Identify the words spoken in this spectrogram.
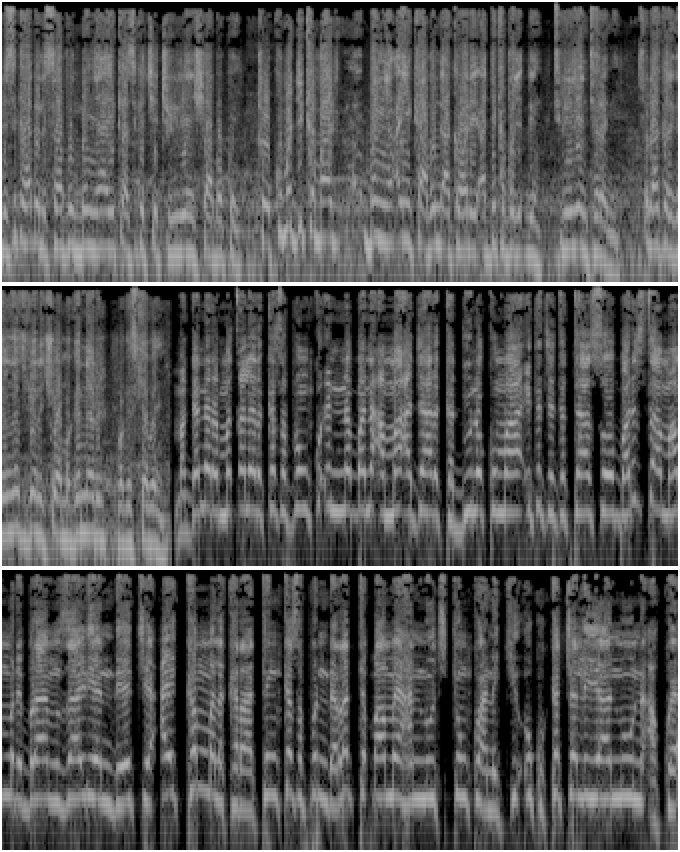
da suka haɗa lissafin manyan ayyuka suka ce tiriliyan sha bakwai to kuma duka ma manyan ayyuka abin da aka ware a duka budget din tiriliyan tara ne so da haka daga nan za ki gane cewa maganar ba gaskiya ba ne. Maganar matsalar kasafin kuɗin na bana amma a jihar Kaduna kuma ita ce ta taso barista Muhammad Ibrahim Zariyan da ya ce ai kammala karatun kasafin da rattaba mai hannu cikin kwanaki uku kacal ya nuna akwai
